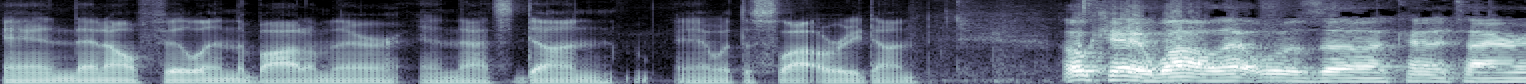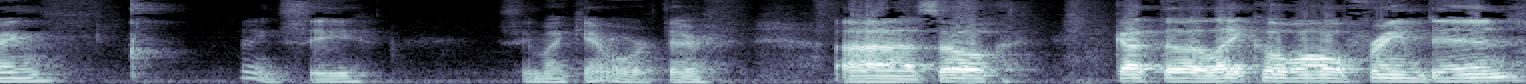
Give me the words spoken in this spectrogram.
And then I'll fill in the bottom there and that's done and with the slot already done. Okay, wow, that was uh, kind of tiring. I can see, see my camera work there. Uh, so got the light cove all framed in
